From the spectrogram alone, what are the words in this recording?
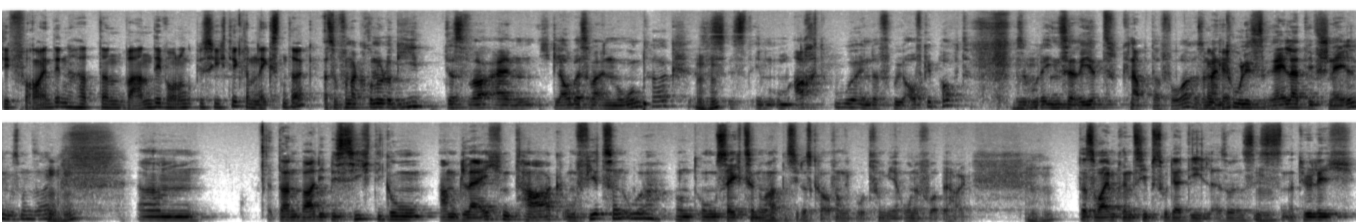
Die Freundin hat dann wann die Wohnung besichtigt? Am nächsten Tag? Also von der Chronologie, das war ein, ich glaube, es war ein Montag. Mhm. Es ist eben um 8 Uhr in der Früh aufgepoppt. Also mhm. wurde inseriert knapp davor. Also mein okay. Tool ist relativ schnell, muss man sagen. Mhm. Ähm, dann war die Besichtigung am gleichen Tag um 14 Uhr und um 16 Uhr hatte sie das Kaufangebot von mir ohne Vorbehalt. Mhm. Das war im Prinzip so der Deal. Also das ist mhm. natürlich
